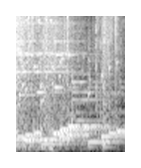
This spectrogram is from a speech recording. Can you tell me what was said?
やった!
